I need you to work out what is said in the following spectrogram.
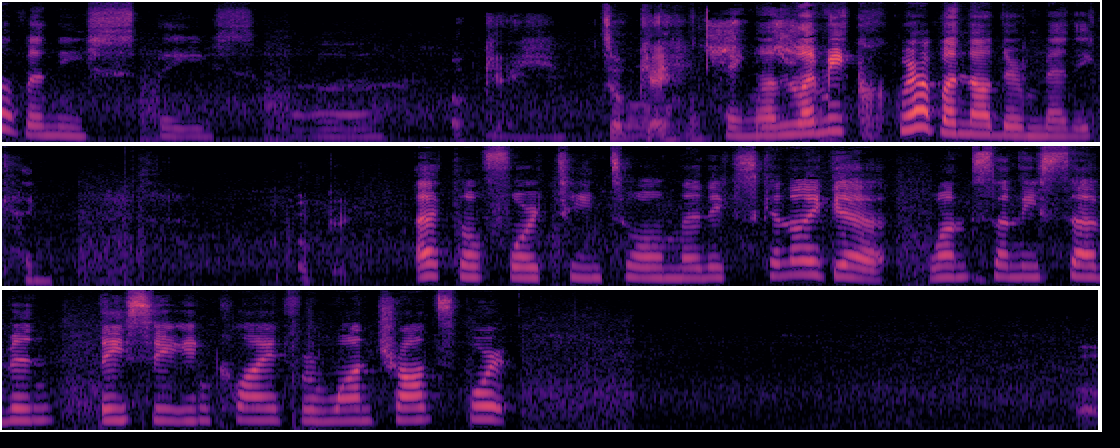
have any space. Uh, Okay. It's okay. that's- hang that's on, let me grab another medic. Hang Okay. Echo 14 to all medics. Can I get 177 basic incline for one transport? Oh.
